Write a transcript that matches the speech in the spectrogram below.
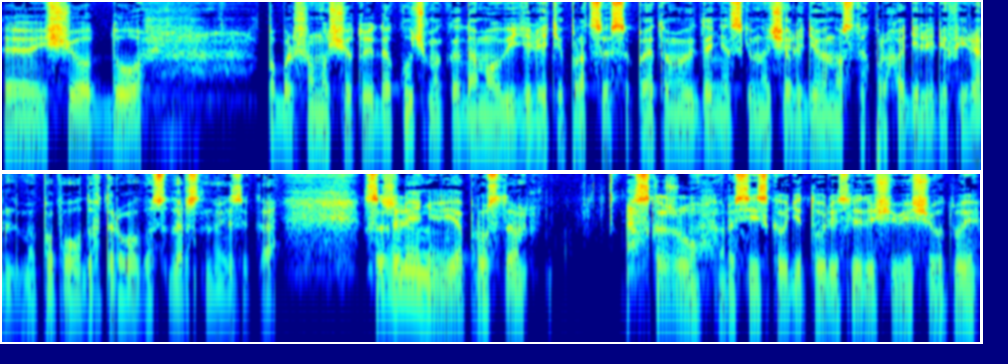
э, еще до по большому счету и до Кучма, когда мы увидели эти процессы. Поэтому в Донецке в начале 90-х проходили референдумы по поводу второго государственного языка. К сожалению, я просто скажу российской аудитории следующую вещь. Вот вы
